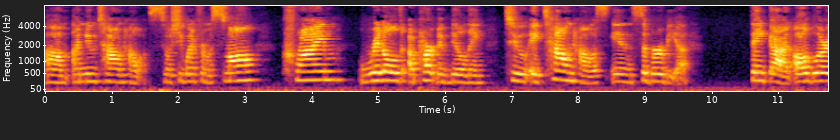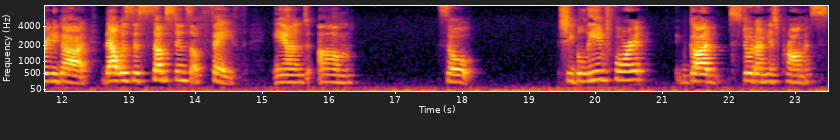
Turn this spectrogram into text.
um, a new townhouse. So she went from a small, crime riddled apartment building to a townhouse in suburbia. Thank God. All glory to God. That was the substance of faith. And um, so she believed for it. God stood on his promise.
